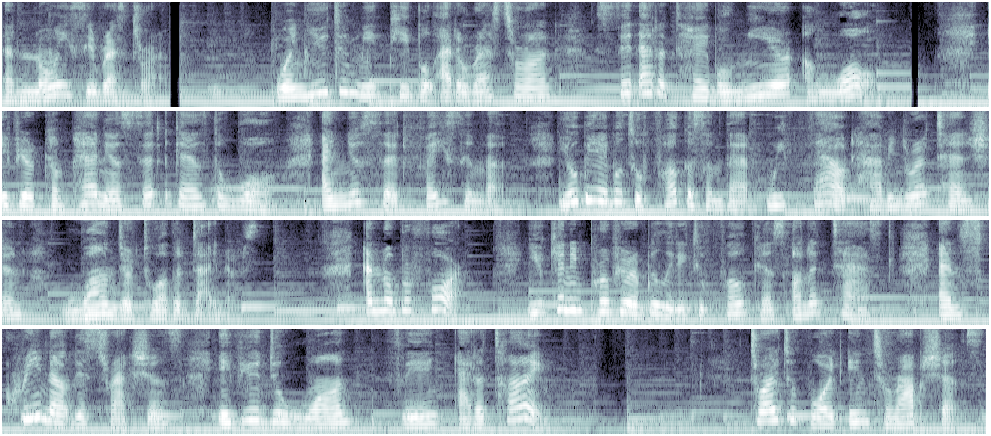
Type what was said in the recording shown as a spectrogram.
a noisy restaurant. When you do meet people at a restaurant, sit at a table near a wall. If your companions sit against the wall and you sit facing them, you'll be able to focus on them without having your attention wander to other diners. And number four, you can improve your ability to focus on a task and screen out distractions if you do one thing at a time. Try to avoid interruptions.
